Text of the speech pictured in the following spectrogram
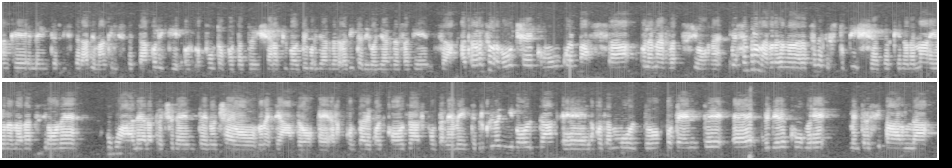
anche le interviste radio, ma anche gli spettacoli che ho appunto ho portato in scena più volte Gogliarda, la vita di Gogliarda Sapienza. Attraverso la voce comunque passa quella narrazione. Ed è sempre una, una narrazione che stupisce perché non è mai una narrazione uguale alla precedente, non, un, non, è teatro, è raccontare qualcosa spontaneamente, per cui ogni volta eh, la cosa molto potente è vedere come mentre si parla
